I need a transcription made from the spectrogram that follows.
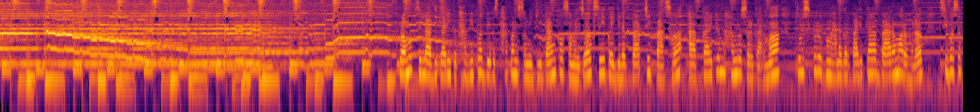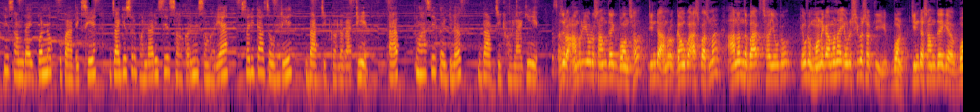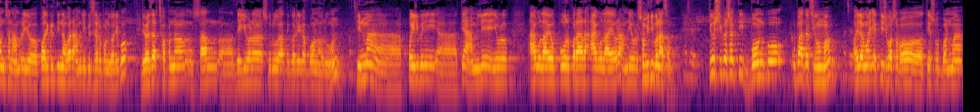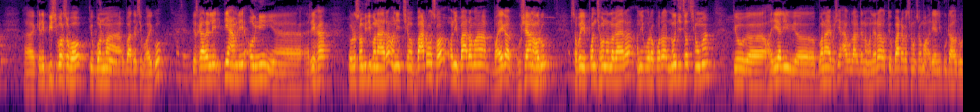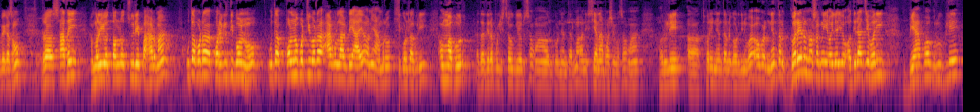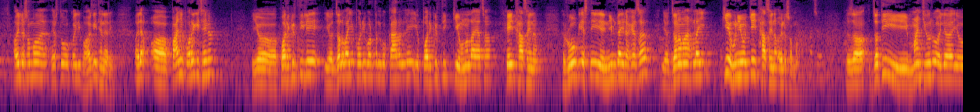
प्रमुख जिल्ला अधिकारी तथा विपद व्यवस्थापन समिति दाङका संयोजक से कैगिलक बातचित पाछ आप कार्यक्रम हाम्रो सरकारमा तुलसीपुर महानगरपालिका बाह्रमा रहलक शिवशक्ति सामुदायिक वनक उपाध्यक्ष जागेश्वर भण्डारी से सहकर्मी संघरिया सरिता चौधरी बातचित गर्न बाटे आप उहाँ से कैगिलक बातचित हो लागि हजुर हाम्रो एउटा सामुदायिक वन छ। तिनवटा हाम्रो गाउँको आसपासमा आनन्द बाग छ एउटा एउटा मनोकामना एउटा शिवशक्ति वन। तिनवटा सामुदायिक वन छन् हाम्रो यो प्रकृति नभएर हामीले वृक्षारोपण गरेको। दुई हजार छप्पन्न सालदेखिबाट सुरुवात गरेका वनहरू हुन्। तिनमा पहिले पनि त्यहाँ हामीले एउटा आगो लायो पोहोर पराएर आगो लायो र हामीले एउटा समिति बनाएको छौँ। त्यो शिवशक्ति वनको उपाध्यक्ष हुँ म। अहिले म एकतिस वर्ष भयो त्यसो वनमा के अरे बिस वर्ष भयो त्यो वनमा उपाध्यक्ष भएको। त्यस कारणले त्यहाँ हामीले अग्नि रेखा एउटा समिति बनाएर अनि छेउ बाटो छ अनि बाटोमा भएका घुस्यानहरू सबै पन्छ्याउन लगाएर अनि वरपर नदी छ छेउमा त्यो हरियाली बनाएपछि आगो लाग्दैन भनेर त्यो बाटोको छेउछाउमा हरियाली बुटाहरू रोपेका छौँ। र साथै हाम्रो यो तल्लो चुरे पाहाडमा उताबाट प्रकृति वन हो। उता पल्लोपट्टिबाट आगो लाग्दै आयो अनि हाम्रो गोल्टागुरी अम्मापुर यतातिर पुलिस चौकीहरू छ उहाँहरूको नियन्त्रणमा अनि सेना बसेको छ। उहाँहरूले थोरै नियन्त्रण गरिदिनु भयो। अब नियन्त्रण गरेर नसक्ने अहिले यो अधिराज्यभरि व्यापक रूपले अहिलेसम्म यस्तो कहिले भएकै थिएन अरे अहिले पानी परेकै छैन। यो प्रकृतिले यो जलवायु परिवर्तनको कारणले यो प्रकृति के हुन लागेको छ केही थाहा छैन। रोग यस्तै निम्टाइरहेको छ। यो जनमासलाई के हुने हो केही थाहा छैन अहिलेसम्म। र जति मान्छेहरू अहिले यो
